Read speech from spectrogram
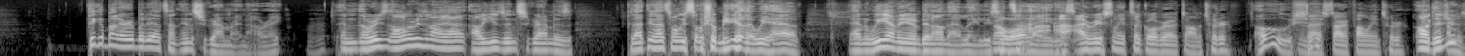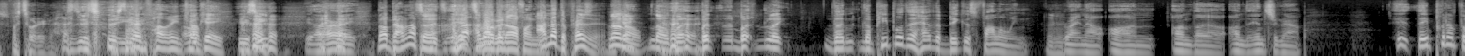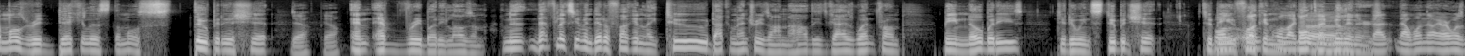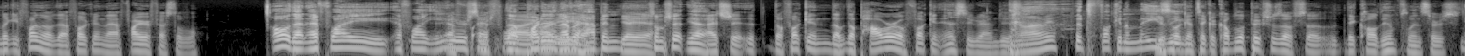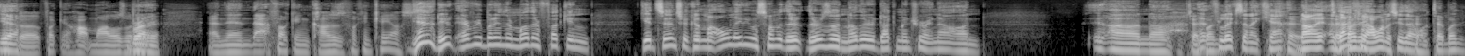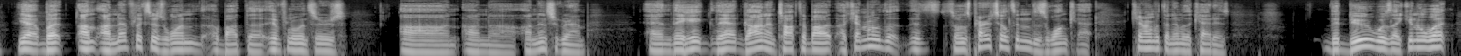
Think about everybody that's on Instagram right now, right? Mm-hmm. And the reason, the only reason I I'll use Instagram is because I think that's the only social media that we have, and we haven't even been on that lately No, since well. I, I recently took over at um, Twitter. oh And I shit! started following Twitter. Oh, did I'm you? just, with Twitter. I started following Trump. okay, you see? Yeah, All right. No, but I'm not. So it's- I'm not- it's not rubbing the- off on you. I'm not the president. No, okay? no, no. But but but like the the people that have the biggest following Mhm. right now on on the on the Instagram, it, they put up the most ridiculous, the most stupidest shit, Yeah, yeah. and everybody loves them. I mean, Netflix even did a fucking like two documentaries on how these guys went from being nobodies to doing stupid shit to being fucking the- uh, multimillionaires. that that one that everyone's making fun of. That fucking that Fyre Festival. Oh, that FY FYE or F- something, the party that never yeah. happened. Yeah, yeah. some shit. Yeah, That shit. The, fucking the, the power of fucking Instagram, dude. You know what I mean? it's fucking amazing. You fucking take a couple of pictures of so they called influencers, like Yeah. the fucking hot models, whatever, Right. and then that fucking causes fucking chaos. Yeah, dude. Everybody and their mother fucking gets into it. Because my old lady was some. There, there's another documentary right now on on uh. Netflix, and I can't. No, I- actually, Bundy. I want to see that one. Ted Bundy. Yeah, but on on Netflix, there's one about the influencers on on uh, on Instagram, and they had- they had gone and talked about. I can't remember the. It's, so it was Paris Hilton and this one cat. Can't remember what the name of the cat is. The dude was like, you know what?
